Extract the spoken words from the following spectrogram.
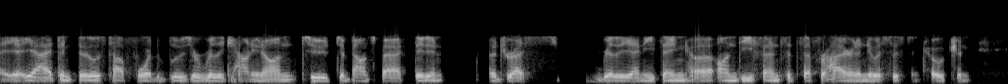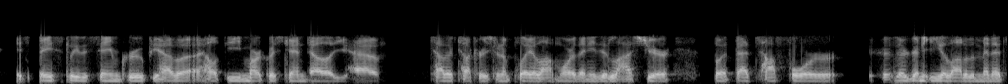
yeah, I think those top four, the Blues are really counting on to to bounce back. They didn't address really anything uh, on defense except for hiring a new assistant coach. And it's basically the same group. You have a, a healthy Marco Scandella. You have Tyler Tucker is going to play a lot more than he did last year. But that top four they're going to eat a lot of the minutes,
